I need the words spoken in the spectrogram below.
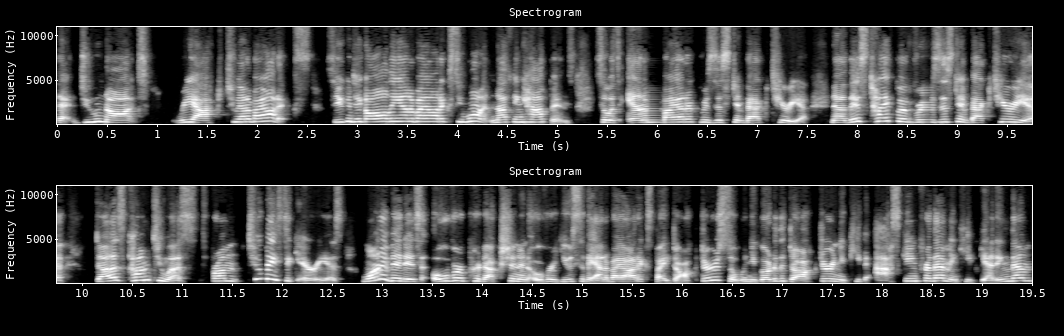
that do not react to antibiotics. So you can take all the antibiotics you want, nothing happens. So it's antibiotic resistant bacteria. Now, this type of resistant bacteria does come to us from two basic areas. One of it is overproduction and overuse of antibiotics by doctors. So when you go to the doctor and you keep asking for them and keep getting them,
